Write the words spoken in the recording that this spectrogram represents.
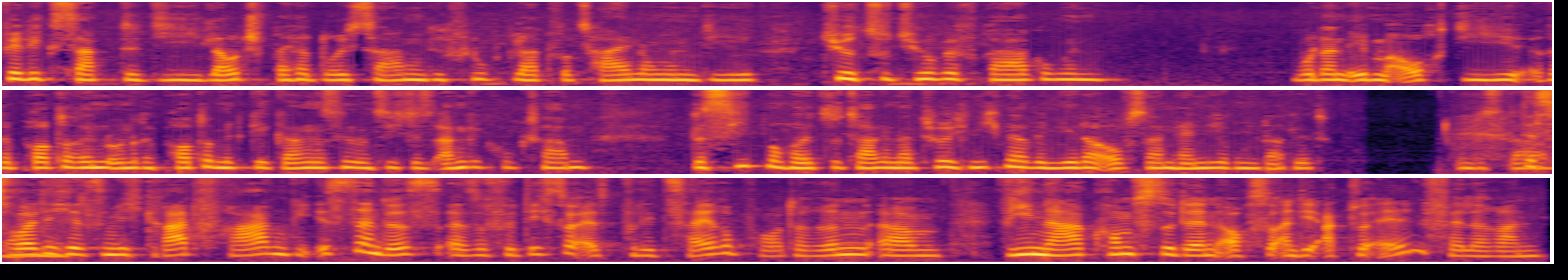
Felix sagte, die Lautsprecherdurchsagen, die Flugblattverteilungen, die Tür-zu-Tür-Befragungen, wo dann eben auch die Reporterinnen und Reporter mitgegangen sind und sich das angeguckt haben. Das sieht man heutzutage natürlich nicht mehr, wenn jeder auf seinem Handy rumdattelt. Da Das wollte ich jetzt nämlich gerade fragen. Wie ist denn das, also für dich so als Polizeireporterin, ähm, wie nah kommst du denn auch so an die aktuellen Fälle ran?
